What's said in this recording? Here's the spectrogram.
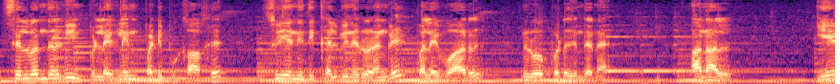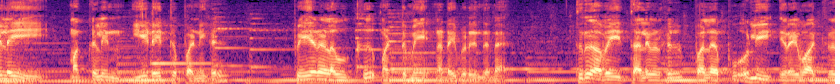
செல்வந்தர்களின் பிள்ளைகளின் படிப்புக்காக சுயநிதி கல்வி நிறுவனங்கள் பலவாறு நிறுவப்படுகின்றன. ஆனால் ஏழை மக்களின் ஈடேற்ற பணிகள் பேரளவுக்கு மட்டுமே நடைபெறுகின்றன. திரு அவை தலைவர்கள் பல போலி இறைவாக்கிற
